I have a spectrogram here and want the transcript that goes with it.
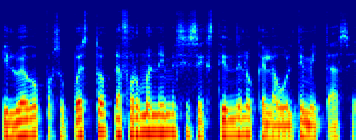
y luego, por supuesto, la forma Nemesis extiende lo que la Ultimate hace.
